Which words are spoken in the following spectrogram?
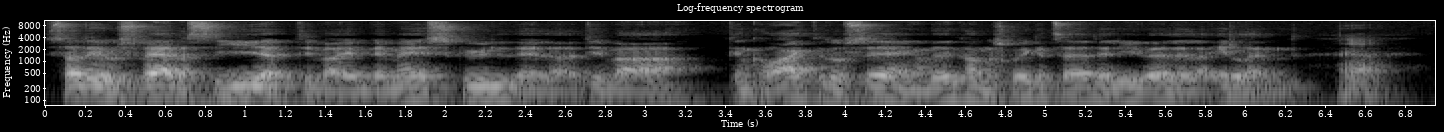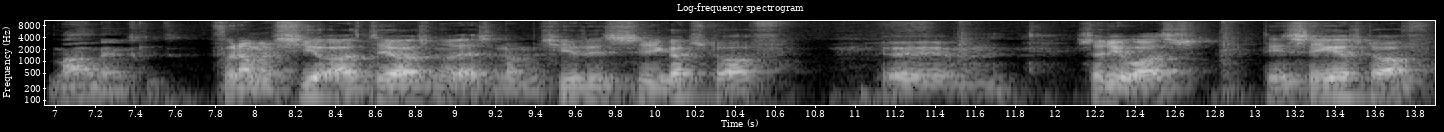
så er det jo svært at sige, at det var MDMA's skyld, eller det var den korrekte dosering, og vedkommende skulle ikke have taget det alligevel, eller et eller andet. Ja. Meget vanskeligt. For når man siger også, det er også noget, altså når man siger, det er sikkert stof, øhm, så er det jo også, det er sikkert stof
